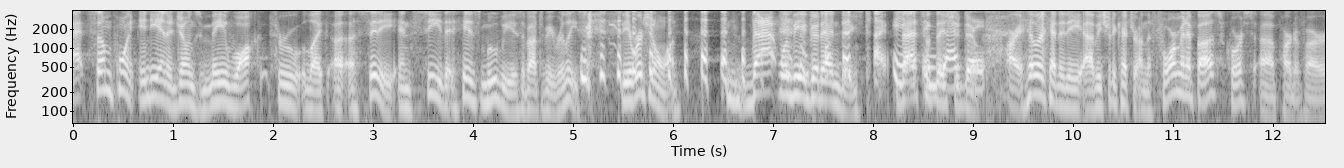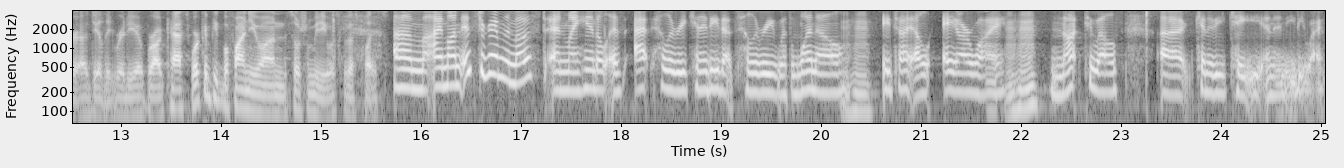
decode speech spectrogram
At some point, Indiana Jones may walk through like a, a city and see that his movie is about to be released, the original one, that would be a good ending. Lunchtime, yes, That's what they should do. All right, Hilary Kennedy, uh, be sure to catch her on the Four Minute Buzz, of course, uh, part of our uh, daily radio broadcast. Where can people find you on social media? What's the best place? Um, I'm on Instagram the most, and my handle is at Hilary Kennedy. That's Hilary with one L, Mm-hmm. H I L A R Y, not two L's. Uh, Kennedy, K E N N E D Y.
